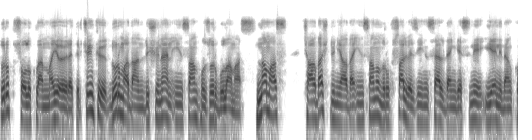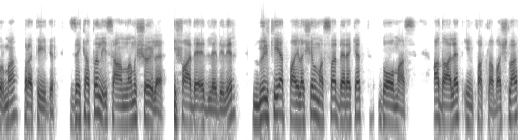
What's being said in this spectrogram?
durup soluklanmayı öğretir. Çünkü durmadan düşünen insan huzur bulamaz. Namaz, çağdaş dünyada insanın ruhsal ve zihinsel dengesini yeniden kurma pratiğidir. Zekatın ise anlamı şöyle ifade edilebilir. Mülkiyet paylaşılmazsa bereket doğmaz. Adalet infakla başlar.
